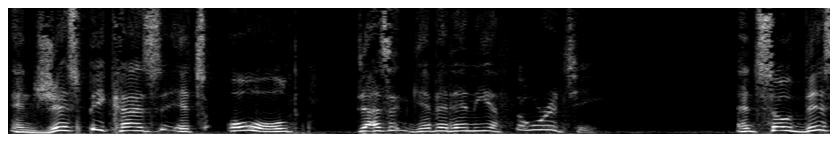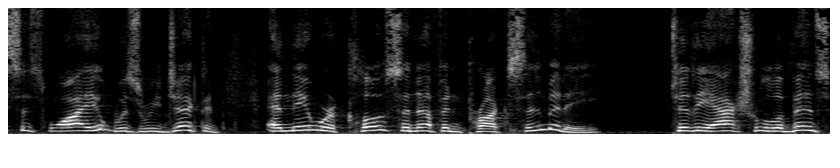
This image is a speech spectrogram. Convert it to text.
And just because it's old doesn't give it any authority. And so this is why it was rejected. And they were close enough in proximity to the actual events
